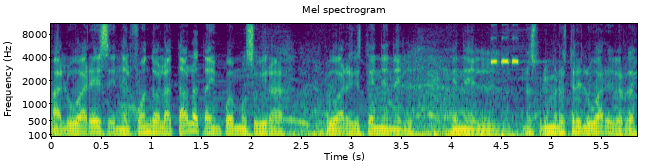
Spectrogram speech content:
a lugares en el fondo de la tabla, también podemos subir a lugares que estén en, el, en, el, los primeros tres lugares, ¿verdad?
